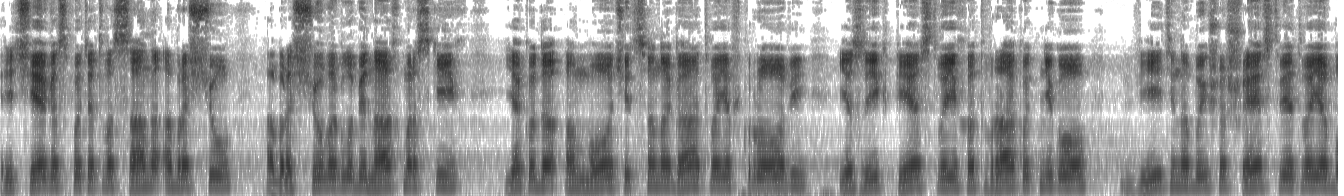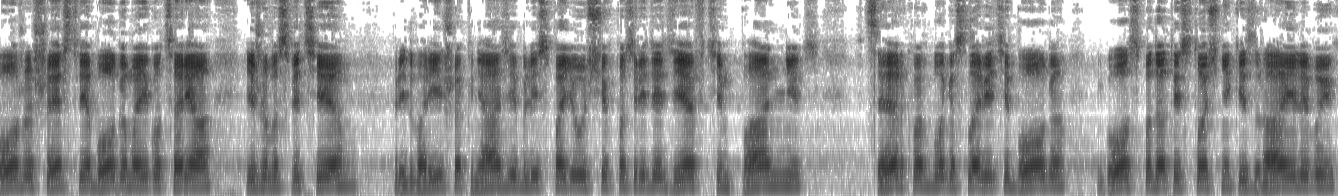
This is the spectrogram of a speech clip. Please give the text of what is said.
Рече Господь от Васана обращу, обращу во глубинах морских, якуда омочится нога твоя в крови, язык пес твоих от враг от него, видено быша шествие Твоя, Боже, шествие Бога моего царя, и же во святем, предвориша князи близ поющих посреди дев тимпанниц, в церквах благословите Бога, Господа от источник Израилевых,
